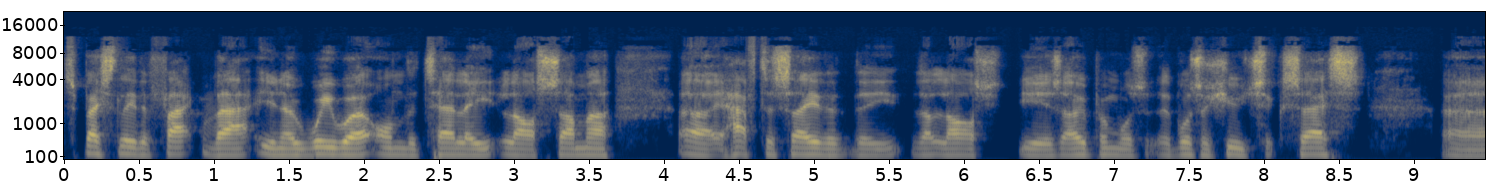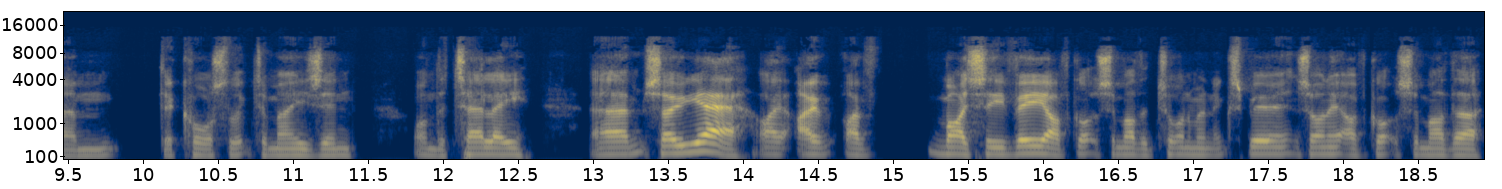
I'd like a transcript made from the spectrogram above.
especially the fact that you know we were on the telly last summer. Uh, I have to say that the the last year's Open was was a huge success. Um, the course looked amazing on the telly. Um, so yeah, I, I I've my CV. I've got some other tournament experience on it. I've got some other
